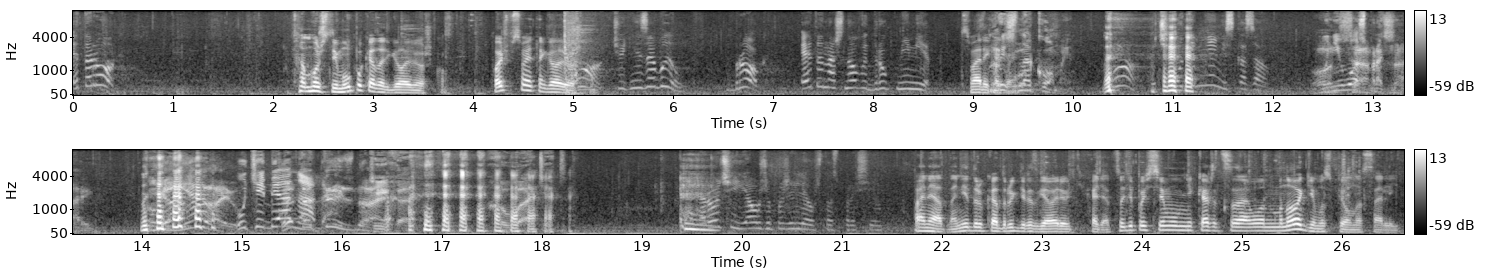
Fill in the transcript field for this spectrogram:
Это Рок! А может ему показать головешку? Хочешь посмотреть на головешку? О, чуть не забыл. Брок, это наш новый друг Мимир. Смотри Мы какой. знакомы. О, почему ты мне не сказал? Он него сам спроси. У тебя, надо. Тихо. Хватит. Короче, я уже пожалел, что спросил. Понятно, они друг о друге разговаривать не хотят. Судя по всему, мне кажется, он многим успел насолить.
